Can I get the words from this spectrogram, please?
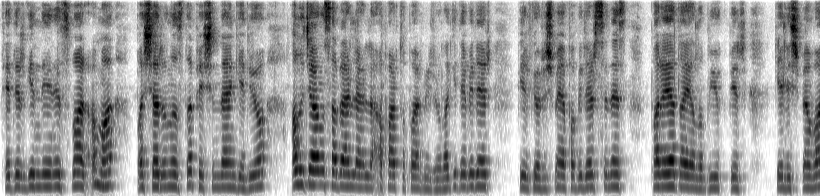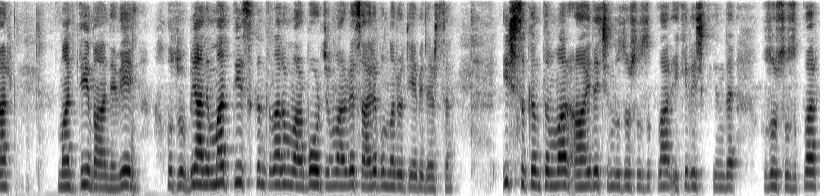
Tedirginliğiniz var ama başarınız da peşinden geliyor. Alacağınız haberlerle apar topar bir yola gidebilir. Bir görüşme yapabilirsiniz. Paraya dayalı büyük bir gelişme var. Maddi manevi huzur yani maddi sıkıntıların var, borcun var vesaire bunları ödeyebilirsin. İş sıkıntın var, aile içinde huzursuzluk var, ikili ilişkinde huzursuzluk var.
